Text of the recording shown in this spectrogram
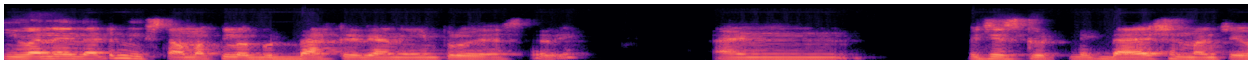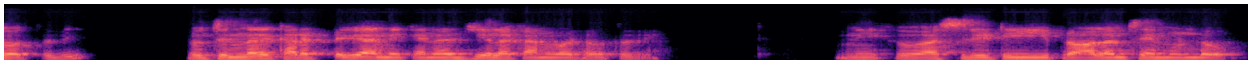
ఇవన్నీ ఏంటంటే నీ స్టమక్లో గుడ్ బ్యాక్టీరియాని ఇంప్రూవ్ చేస్తుంది. అండ్ విచ్ ఇస్ గుడ్ నీకు డైజెషన్ మంచిగా అవుతుంది. నువ్వు తిన్నది కరెక్ట్గా నీకు ఎనర్జీలా కన్వర్ట్ అవుతుంది. నీకు అసిడిటీ ప్రాబ్లమ్స్ ఏమి ఉండవు.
